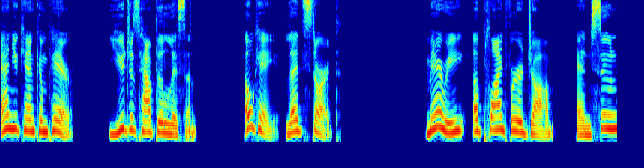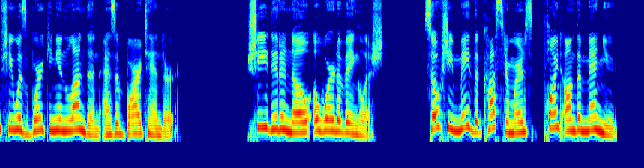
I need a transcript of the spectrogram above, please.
and you can compare. You just have to listen. Okay, let's start. Mary applied for a job, and soon she was working in London as a bartender. She didn't know a word of English, so she made the customers point on the menu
